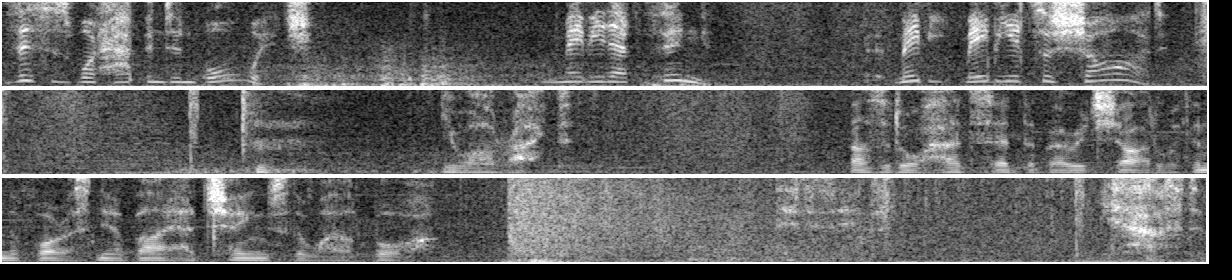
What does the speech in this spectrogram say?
This is what happened in Woolwich. Maybe that thing. Maybe maybe it's a shard. Hmm. You are right. Azador had said the buried shard within the forest nearby had changed the wild boar. This is it. It has to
